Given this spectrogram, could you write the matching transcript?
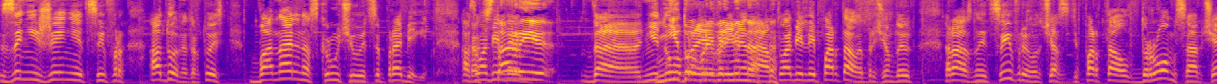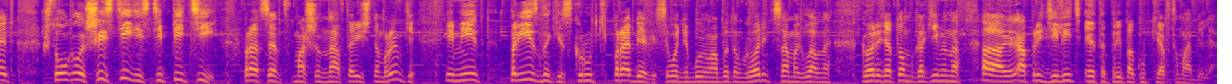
занижения цифр одометра. То есть банально скручиваются пробеги. Как в старые Да, недобрые, Недобрые времена. времена. Автомобильные порталы, причем дают разные цифры. Вот, в частности, портал Дром сообщает, что около 65% машин на вторичном рынке имеет признаки скрутки пробега. Сегодня будем об этом говорить. Самое главное, говорить о том, как именно а, определить это при покупке автомобиля.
